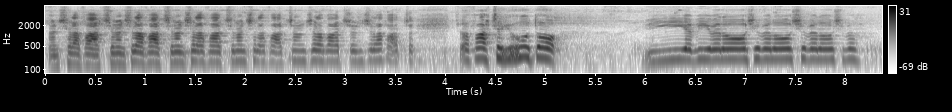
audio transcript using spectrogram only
Non ce la faccio, non ce la faccio, non ce la faccio, non ce la faccio, non ce la faccio, non ce la faccio, ce la faccio, aiuto! Via, via, veloce, veloce, veloce. ve-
